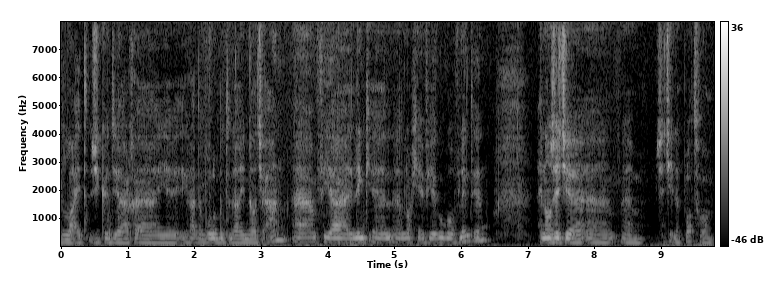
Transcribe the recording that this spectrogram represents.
light. Dus je kunt ja, je, je gaat naar brollo.nl, je meldt je aan. Ehm, via link, log je in via Google of LinkedIn. En dan zit je, eh, ehm, zit je in het platform.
